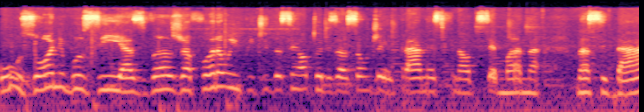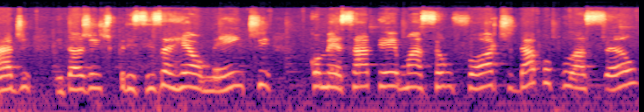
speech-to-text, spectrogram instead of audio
Os ônibus e as vans já foram impedidas sem autorização de entrar nesse final de semana na cidade. Então a gente precisa realmente começar a ter uma ação forte da população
